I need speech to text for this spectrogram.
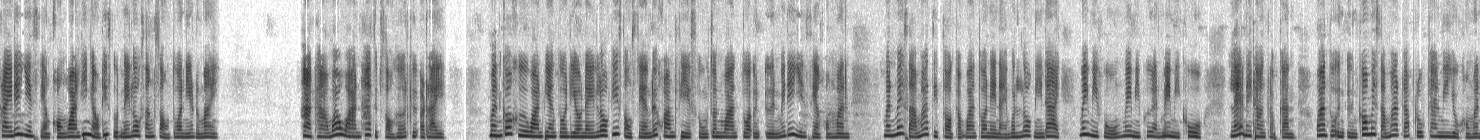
ใครได้ยินเสียงของวาฬที่เหงาที่สุดในโลกทั้งสองตัวนี้หรือไม่ หากถามว่าวาฬ 52 เฮิรตซ์คืออะไร มันก็คือวาฬเพียงตัวเดียวในโลกที่ส่งเสียงด้วยความถี่สูงจนวาฬตัวอื่นๆ ไม่ได้ยินเสียงของมัน มันไม่สามารถติดต่อกับวาฬตัวไหนๆบนโลกนี้ได้ ไม่มีฝูง ไม่มีเพื่อน ไม่มีคู่ และในทางกลับกัน วาฬตัวอื่นๆ ก็ไม่สามารถรับรู้การมีอยู่ของมัน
